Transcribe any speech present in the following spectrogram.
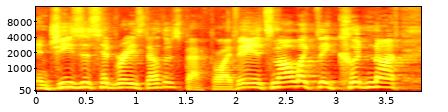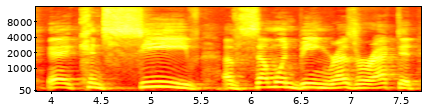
And Jesus had raised others back to life. It's not like they could not uh, conceive of someone being resurrected.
